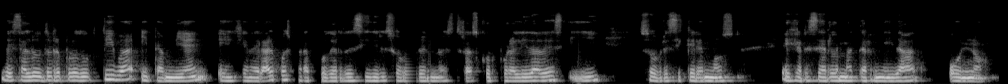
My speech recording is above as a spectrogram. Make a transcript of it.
de salud reproductiva y también en general pues para poder decidir sobre nuestras corporalidades y sobre si queremos ejercer la maternidad o no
